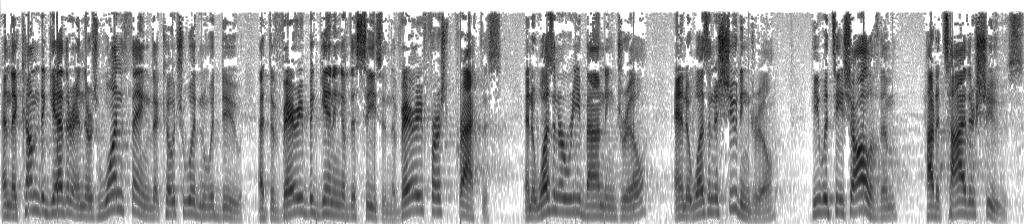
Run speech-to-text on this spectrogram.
And they come together, and there's one thing that Coach Wooden would do at the very beginning of the season, the very first practice and it wasn't a rebounding drill, and it wasn't a shooting drill. He would teach all of them how to tie their shoes.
